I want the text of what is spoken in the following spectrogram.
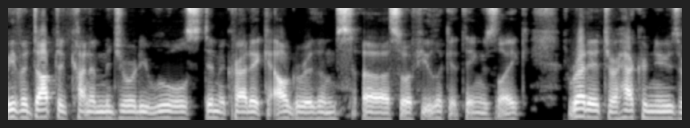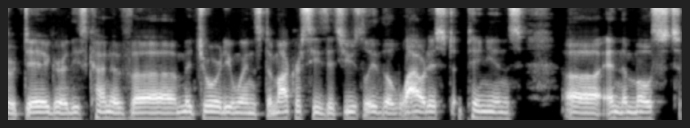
we've adopted kind of majority rules democratic algorithms uh, so if you look at things like reddit or hacker news or dig or these kind of uh, majority wins democracies it's usually the loudest opinions uh, and the most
